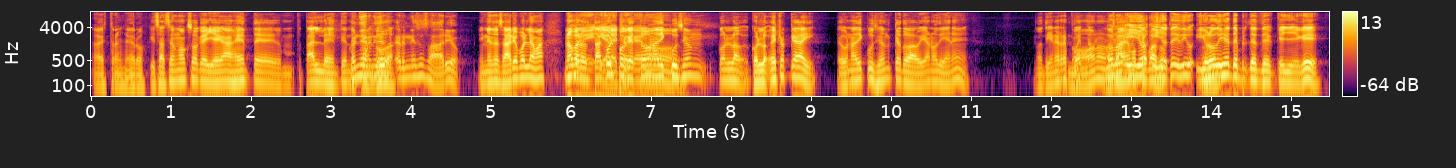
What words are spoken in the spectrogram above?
a extranjeros. Quizás sea un Oxxo que llega gente tarde, ¿entiendes? Coño, Con era, duda. era innecesario. Innecesario por demás. No, No, pero y- está y cool porque que esto es una no- discusión con, la- con los hechos que hay. Es una discusión que todavía no tiene, no tiene respuesta. No, no, No, no, y yo, y te digo, y yo No. lo dije desde, desde que llegué,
